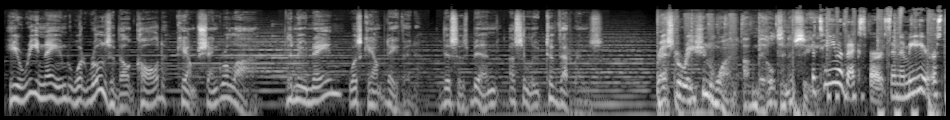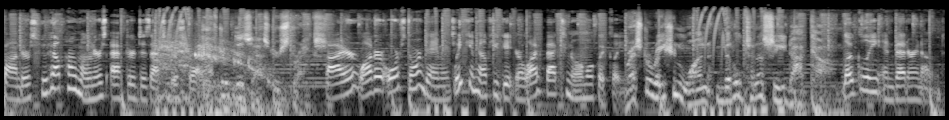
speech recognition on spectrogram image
he renamed what Roosevelt called Camp Shangri La. The new name was Camp David. This has been a salute to veterans. Restoration One of Middle Tennessee. A team of experts and immediate responders who help homeowners after disaster strikes. After disaster strikes. Fire, water, or storm damage, we can help you get your life back to normal quickly. Restoration One Middle MiddleTennessee.com. Locally and veteran owned.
